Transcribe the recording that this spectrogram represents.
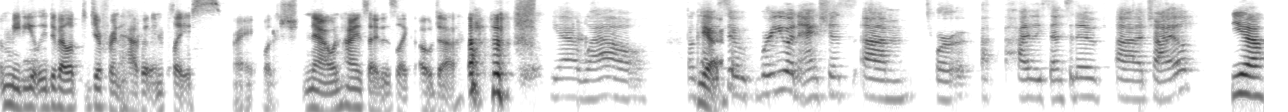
immediately developed a different habit in place, right? Which now in hindsight is like, oh duh. yeah, wow. Okay, yeah. so were you an anxious um or highly sensitive uh child? Yeah,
